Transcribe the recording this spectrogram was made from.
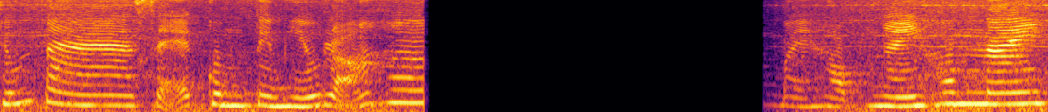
chúng ta sẽ cùng tìm hiểu rõ hơn. Bài học ngày hôm nay,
